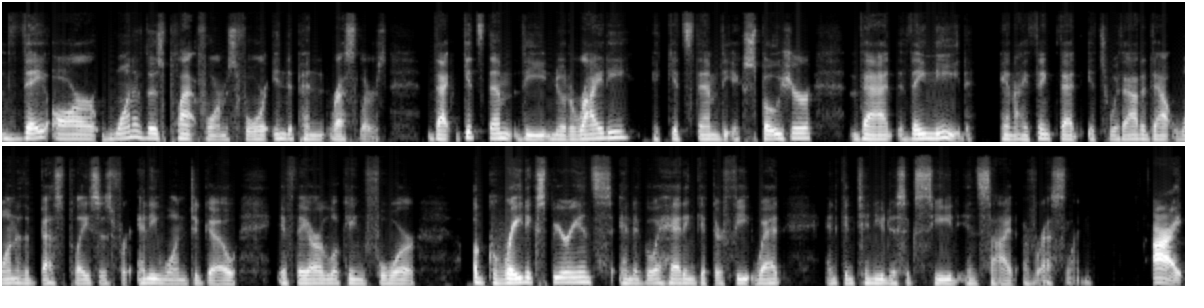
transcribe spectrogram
they are one of those platforms for independent wrestlers that gets them the notoriety, it gets them the exposure that they need. And I think that it's without a doubt one of the best places for anyone to go if they are looking for a great experience and to go ahead and get their feet wet and continue to succeed inside of wrestling. All right,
